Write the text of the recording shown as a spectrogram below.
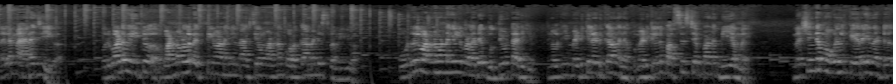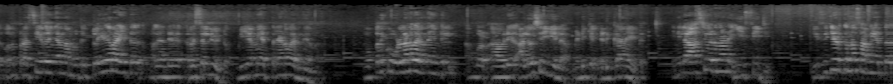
അതെല്ലാം മാനേജ് ചെയ്യുക. ഒരുപാട് വെയിറ്റ് വണ്ണമുള്ള വ്യക്തികളാണെങ്കിൽ മാക്സിമം വണ്ണം കുറയ്ക്കാൻ വേണ്ടി ശ്രമിക്കുക. കൂടുതൽ വണ്ണം ഉണ്ടെങ്കിൽ വളരെ ബുദ്ധിമുട്ടായിരിക്കും. നിങ്ങൾക്ക് ഈ മെഡിക്കൽ എടുക്കാൻ തന്നെ. മെഡിക്കലിന്റെ ഫസ്റ്റ് സ്റ്റെപ്പാണ് ബി എം ഐ മെഷീന്റെ മുകളിൽ കയറി നിന്നിട്ട് ഒന്ന് പ്രസ് ചെയ്ത് കഴിഞ്ഞാൽ നമുക്ക് ക്ലിയർ ആയിട്ട് അതിന്റെ റിസൾട്ട് കിട്ടും. ബി എം ഐ എത്രയാണ് വരുന്നതെന്ന്. മുപ്പതിൽ കൂടുതലാണ് വരുന്നതെങ്കിൽ അവർ അലോ ചെയ്യില്ല മെഡിക്കൽ എടുക്കാനായിട്ട്. ഇനി ലാസ്റ്റ് വരുന്നതാണ് E C G E C G എടുക്കുന്ന സമയത്ത്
